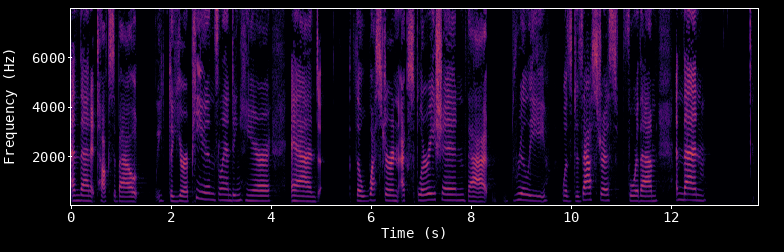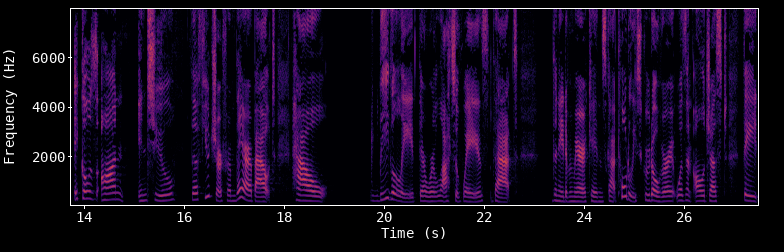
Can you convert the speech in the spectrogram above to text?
And then it talks about the Europeans landing here and the Western exploration that really was disastrous for them. And then it goes on into the future from there about how legally there were lots of ways that the Native Americans got totally screwed over. It wasn't all just they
